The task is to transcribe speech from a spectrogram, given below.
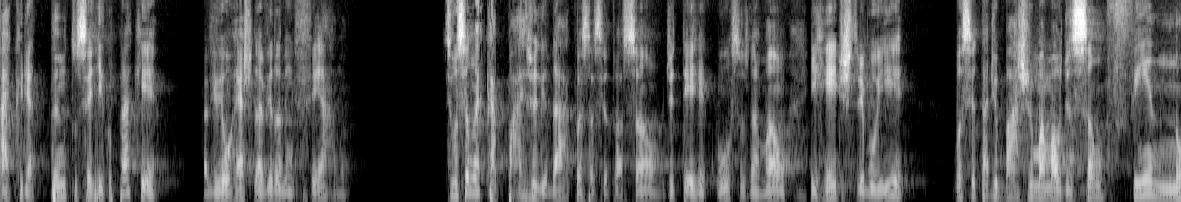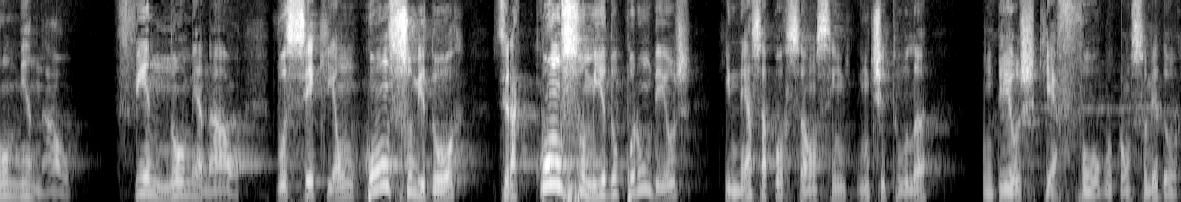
Ah, eu queria tanto ser rico, para quê? Para viver o resto da vida no inferno? Se você não é capaz de lidar com essa situação, de ter recursos na mão e redistribuir, você está debaixo de uma maldição fenomenal. Fenomenal. Você que é um consumidor, será consumido por um Deus que nessa porção se intitula um Deus que é fogo consumidor.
